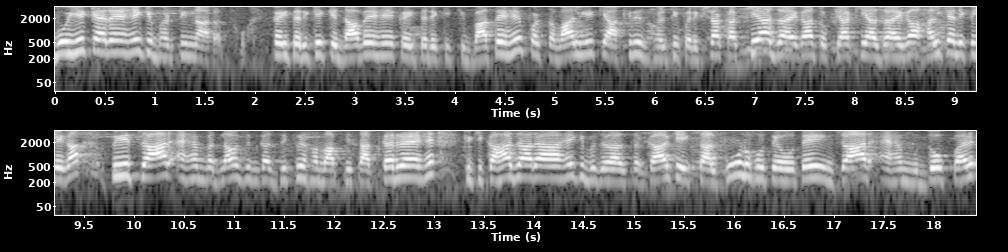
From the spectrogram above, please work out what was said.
वो ये कह रहे हैं कि भर्ती ना रद्द हो। कई तरीके के दावे हैं, कई तरीके की बातें हैं, पर सवाल ये कि आखिर इस भर्ती परीक्षा का किया जाएगा तो क्या किया जाएगा, हल क्या निकलेगा? तो ये चार अहम बदलाव जिनका ज़िक्र हम आपके साथ कर रहे हैं, क्योंकि कहा जा रहा है कि गुजरात सरकार के एक साल पूर्ण होते होते इन चार अहम मुद्दों पर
